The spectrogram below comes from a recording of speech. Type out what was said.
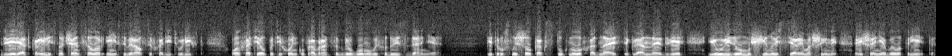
Двери открылись, но Ченселор и не собирался входить в лифт. Он хотел потихоньку пробраться к другому выходу из здания. Питер услышал, как стукнула входная стеклянная дверь и увидел мужчину из серой машины. Решение было принято.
